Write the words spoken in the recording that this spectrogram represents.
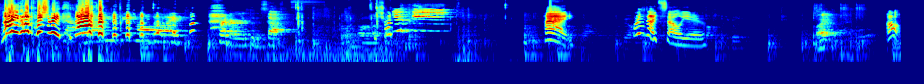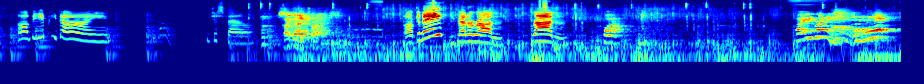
No, you're gonna push me! Yeah, No! I'm seeing all the like critters and stuff. He's trying- Hey! What did I tell you? What? Oh, oh, the yippee died. He just fell. I got it. Trash. Agony, you better run. Run. What? Why are you running?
